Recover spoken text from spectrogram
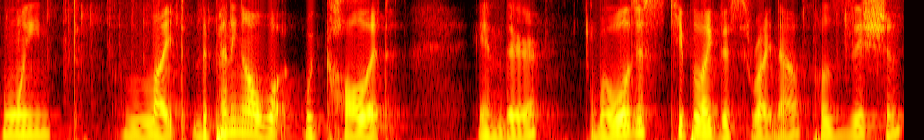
point light, depending on what we call it in there, but we'll just keep it like this right now. Position,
